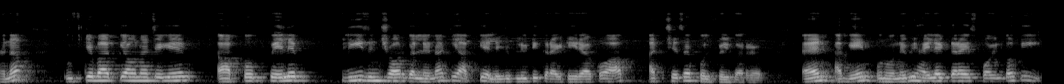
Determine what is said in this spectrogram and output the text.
है ना? उसके बाद क्या होना चाहिए, आपको पहले प्लीज़ इंश्योर कर लेना कि आपकी एलिजिबिलिटी क्राइटेरिया को आप अच्छे से फुलफिल कर रहे हो। एंड अगेन उन्होंने भी हाईलाइट करा इस पॉइंट को कि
